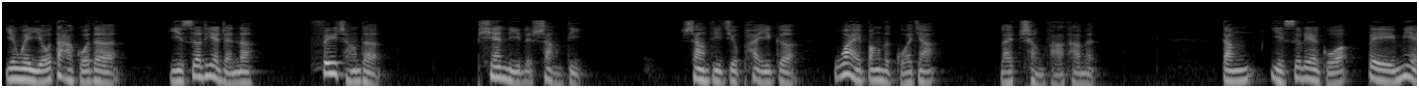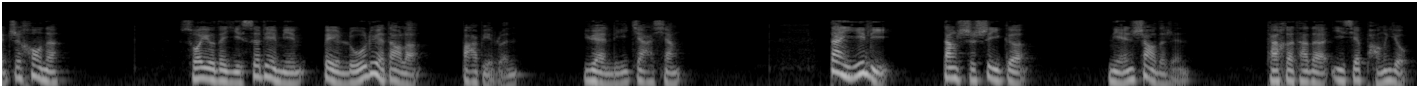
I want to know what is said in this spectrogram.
因为犹大国的以色列人呢，非常的偏离了上帝，上帝就派一个外邦的国家来惩罚他们。当以色列国被灭之后呢，所有的以色列民被掳掠到了巴比伦，远离家乡。但以理。当时是一个年少的人，他和他的一些朋友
